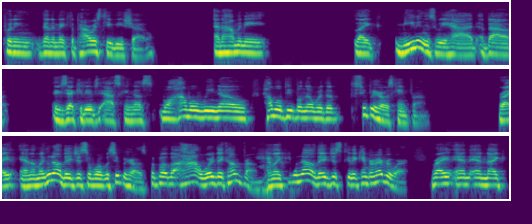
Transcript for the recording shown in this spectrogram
putting going to make the Powers TV show and how many like meetings we had about executives asking us, well, how will we know? How will people know where the superheroes came from? Right. And I'm like, no, they're just a world with superheroes. But, but, but how? Where'd they come from? I'm like, well, no, they just they came from everywhere. Right. And and like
